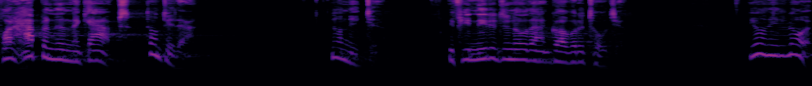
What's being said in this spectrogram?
what happened in the gaps. Don't do that. You don't need to. If you needed to know that, God would have told you. You don't need to know it.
